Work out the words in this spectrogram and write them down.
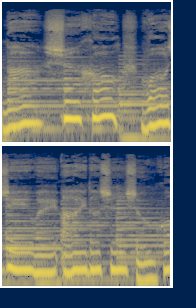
那时候我以为爱的是生活，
